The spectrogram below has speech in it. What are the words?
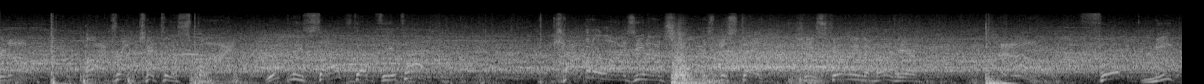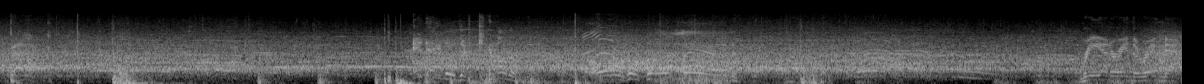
measured up. Oh, drop kick to the spine. Ripley sidesteps the attack. Capitalizing on Shirai's mistake. She's feeling the hurt here. Ow! Foot meet back. Enabled to counter. Oh, man. Re-entering the ring now.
